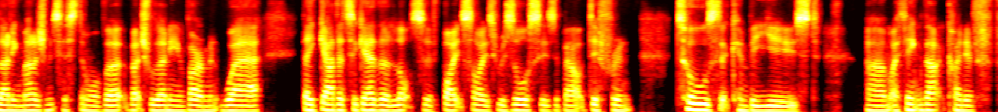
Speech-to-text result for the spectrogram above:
learning management system or vir- virtual learning environment where they gather together lots of bite-sized resources about different tools that can be used. Um, I think that kind of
